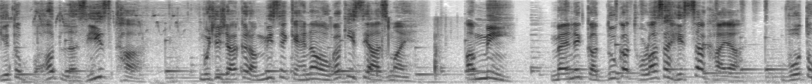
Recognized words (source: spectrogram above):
ये तो बहुत लजीज था। मुझे जाकर अम्मी से कहना होगा कि इसे आजमाएँ। अम्मी मैंने कद्दू का थोड़ा सा हिस्सा खाया। वो तो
